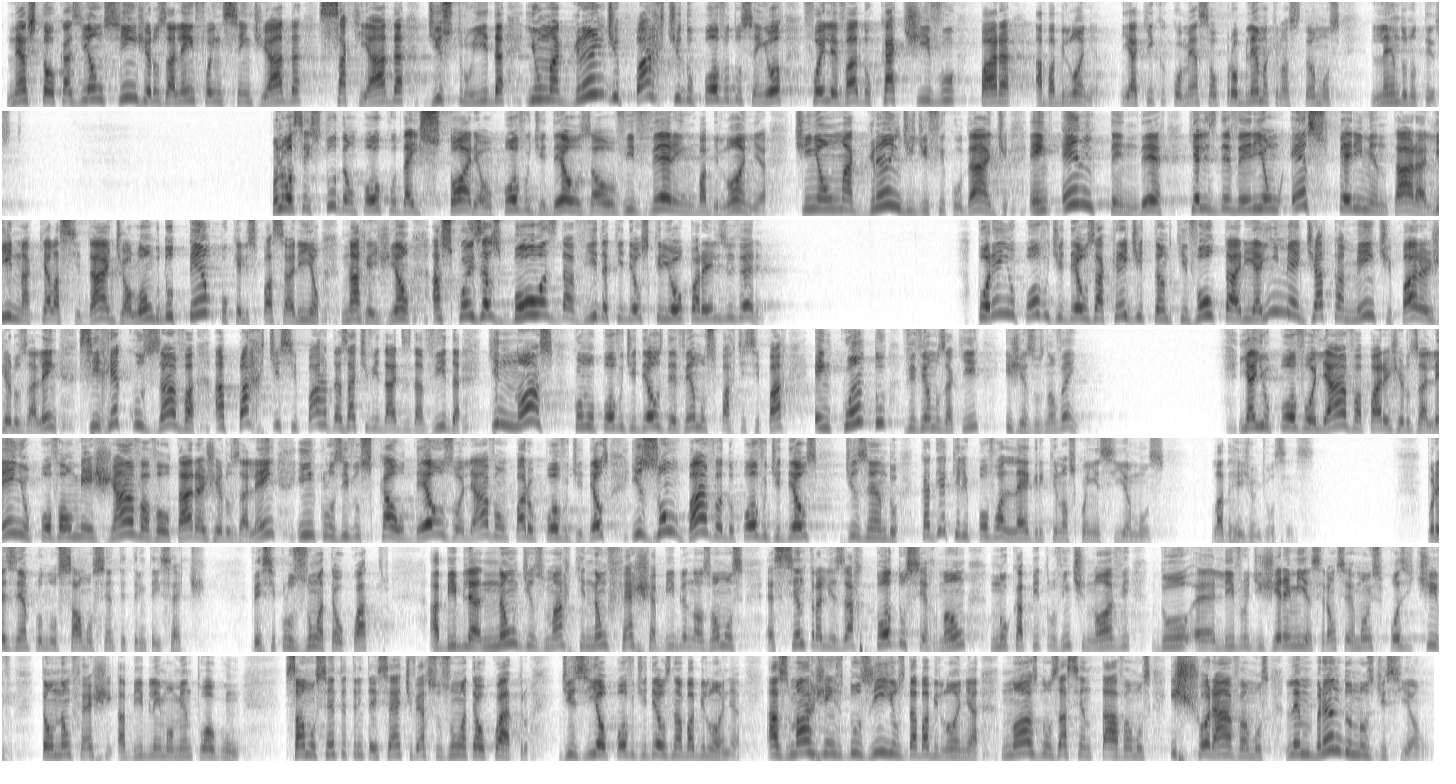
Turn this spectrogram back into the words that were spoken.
Nesta ocasião, sim, Jerusalém foi incendiada, saqueada, destruída e uma grande parte do povo do Senhor foi levado cativo para a Babilônia. E é aqui que começa o problema que nós estamos lendo no texto. Quando você estuda um pouco da história, o povo de Deus, ao viver em Babilônia, tinha uma grande dificuldade em entender que eles deveriam experimentar ali naquela cidade, ao longo do tempo que eles passariam na região, as coisas boas da vida que Deus criou para eles viverem. Porém, o povo de Deus, acreditando que voltaria imediatamente para Jerusalém, se recusava a participar das atividades da vida que nós, como povo de Deus, devemos participar enquanto vivemos aqui e Jesus não vem. E aí o povo olhava para Jerusalém, o povo almejava voltar a Jerusalém, e inclusive os caldeus olhavam para o povo de Deus e zombava do povo de Deus dizendo: cadê aquele povo alegre que nós conhecíamos lá da região de vocês? Por exemplo, no Salmo 137, versículos 1 até o 4, a Bíblia não desmarque, não fecha a Bíblia, nós vamos é, centralizar todo o sermão no capítulo 29 do é, livro de Jeremias, será um sermão expositivo, então não feche a Bíblia em momento algum. Salmo 137, versos 1 até o 4, dizia ao povo de Deus na Babilônia: Às margens dos rios da Babilônia, nós nos assentávamos e chorávamos, lembrando-nos de Sião.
